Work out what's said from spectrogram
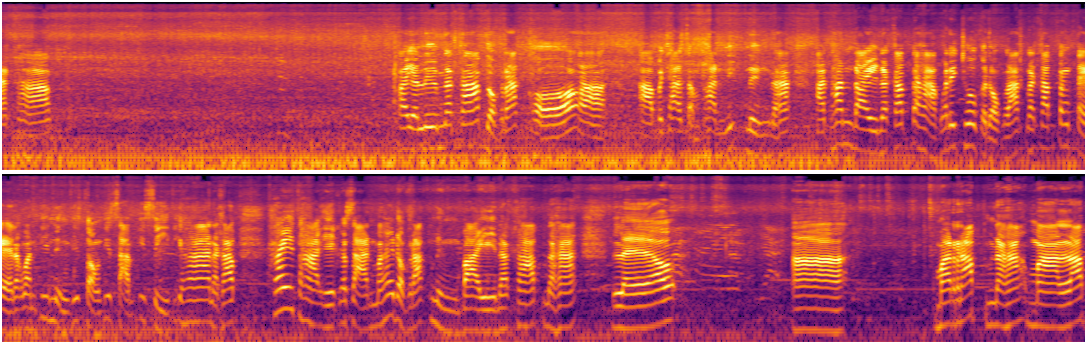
นะครับอย่าลืมนะครับดอกรักขออ่าอาประชาสัมพันธ์นิดนึงนะฮะท่านใดนะครับถ้าหากว่าได้โชคกับดอกรักนะครับ ตั้งแต่รางวัลที่ 1 ที่ 2 ที่ 3 ที่ 4 ที่5นะครับให้ถ่ายเอกสารมาให้ดอกรัก 1 ใบนะครับนะฮะแล้วมารับนะฮะมารับ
